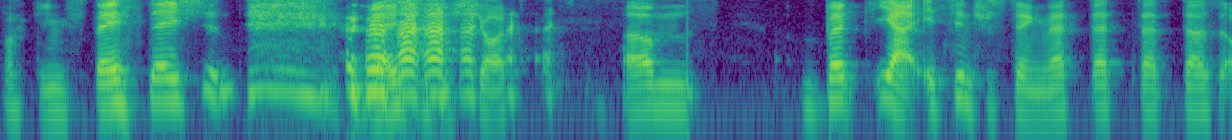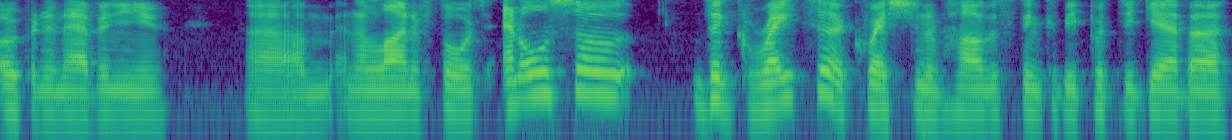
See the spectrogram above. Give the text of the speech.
fucking space station? they should be shot. Um, but yeah, it's interesting. That that that does open an avenue um, and a line of thoughts, and also the greater question of how this thing could be put together.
